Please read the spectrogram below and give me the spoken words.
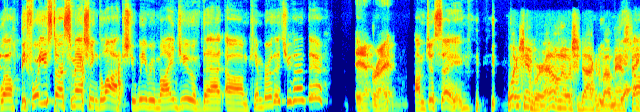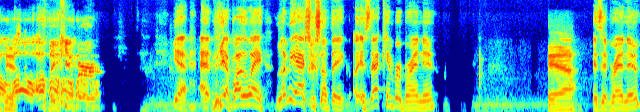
well, before you start smashing Glock, should we remind you of that um, Kimber that you have there? Yeah, right. I'm just saying. what Kimber? I don't know what you're talking about, man. It's yeah. fake oh, news. Oh, oh, the Kimber yeah. And, yeah. By the way, let me ask you something. Is that Kimber brand new? Yeah. Is it brand new?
